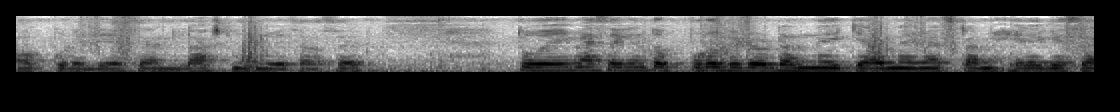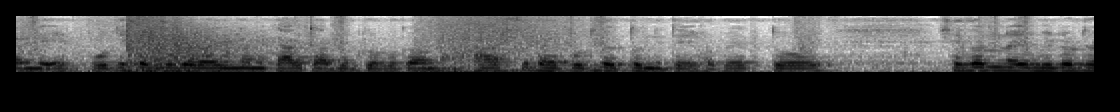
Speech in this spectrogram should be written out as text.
নক করে দিয়েছে অ্যান্ড লাস্ট ম্যান বেঁচে আছে তো এই ম্যাচে কিন্তু পুরো ভিডিওটা নেই, কারণ এই ম্যাচটা আমি হেরে গেছি, আমি এর প্রতিশোধ ভিডিওটা কিন্তু আমি কালকে আপলোড করব, কারণ হারছে ভাই প্রতিশোধ তো নিতেই হবে। তো সেজন্য এই ভিডিওটা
